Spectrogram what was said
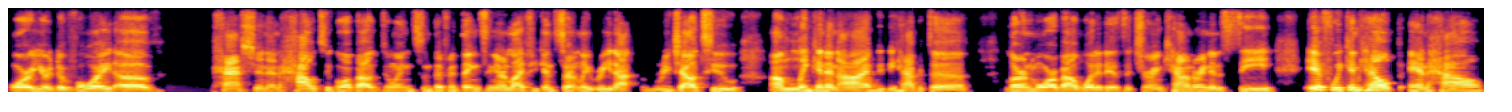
or you're devoid of passion and how to go about doing some different things in your life, you can certainly read out, reach out to um, Lincoln and I. We'd be happy to learn more about what it is that you're encountering and see if we can help and how.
